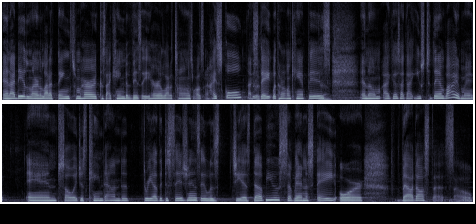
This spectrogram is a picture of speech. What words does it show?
And I did learn a lot of things from her because I came to visit her a lot of times while I was in high school. Good. I stayed with her on campus, yeah. and um, I guess I got used to the environment. And so it just came down to three other decisions. It was GSW, Savannah State, or Valdosta. So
